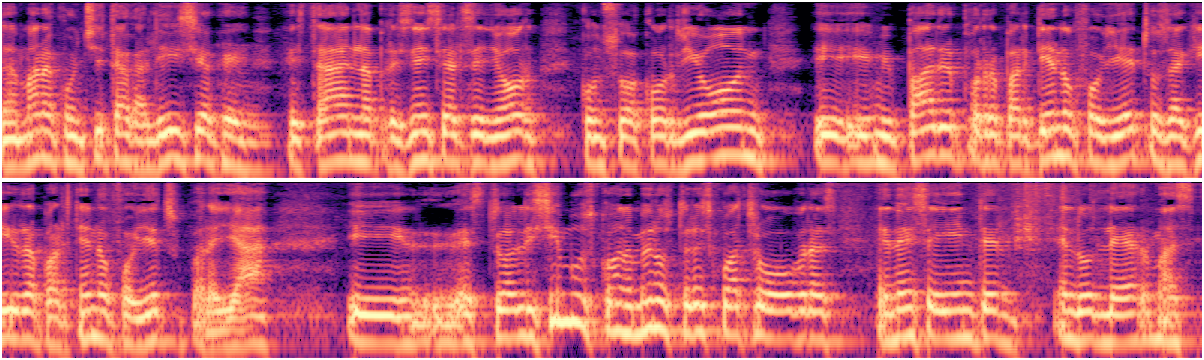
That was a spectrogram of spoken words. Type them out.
la hermana Conchita Galicia, que está en la presencia del Señor con su acordeón, y, mi padre por pues, repartiendo folletos aquí, repartiendo folletos para allá. Y establecimos cuando menos tres, cuatro obras en ese inter, en los Lermas,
